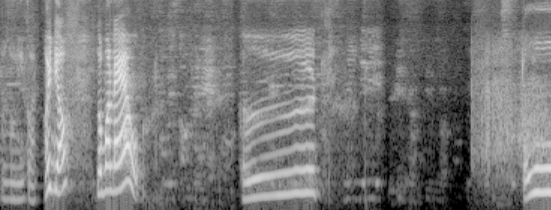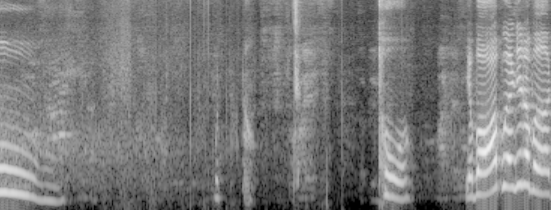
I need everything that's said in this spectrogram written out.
มาตรงนี้ก่อน เฮ้ยเดี๋ยว ลงมาแล้วเฮ้ยตูมพุดเอาโถ อย่าบอกว่าเพื่อนที่ระเบิด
